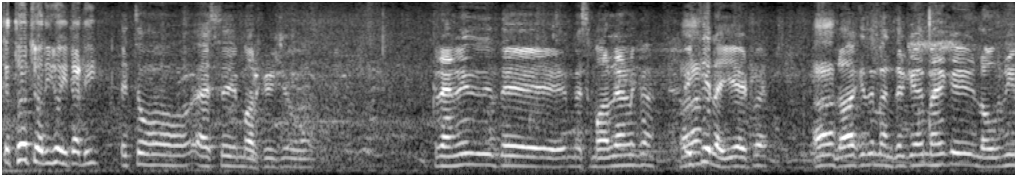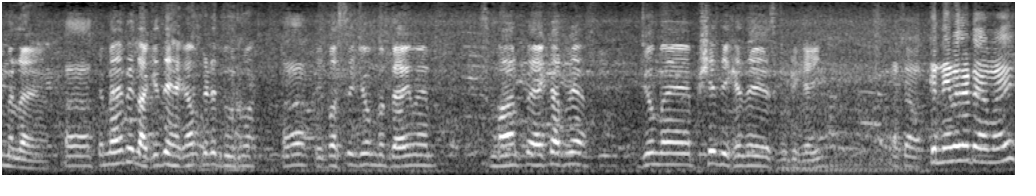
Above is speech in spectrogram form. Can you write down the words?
ਕਿੱਥੋਂ ਚੋਰੀ ਹੋਈ ਤੁਹਾਡੀ? ਇੱਥੋਂ ਐਸੇ ਮਾਰਕੀਟ ਚੋਂ ਕਰਿਆਨੇ ਦੇ ਮੈਂ ਸਮਾਨ ਲੈਣ ਲੱਗਾ। ਇੱਥੇ ਲਾਈ ਐਟ ਹਾਂ। ਲਾ ਕੇ ਤੇ ਮੈਂ ਅੰਦਰ ਗਿਆ। ਮੈਂ ਕਿ ਲੋਕ ਨਹੀਂ ਮੈਂ ਲਾਇਆ। ਹਾਂ। ਤੇ ਮੈਂ ਵੀ ਲਾਗੇ ਤੇ ਹੈਗਾ ਉਹ ਕਿਹੜੇ ਦੂਰ ਵਾ ਤੇ ਬਸ ਤੇ ਜੋ ਮੈਂ ਬੈਗ ਮੈਂ ਸਮਾਨ ਪੈਕ ਕਰ ਲਿਆ ਜੋ ਮੈਂ ਪਿੱਛੇ ਦੇਖਿਆ ਤੇ ਸਕੂਟੀ ਹੈ ਹੀ ਨਹੀਂ। ਅੱਛਾ। ਕਿੰਨੇ ਵਜੇ ਦਾ ਟਾਈਮ ਹੈ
